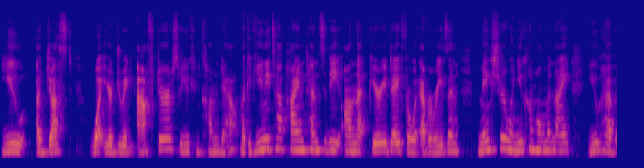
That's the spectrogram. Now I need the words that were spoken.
you adjust what you're doing after so you can come down. Like if you need to have high intensity on that period day for whatever reason, make sure when you come home at night you have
